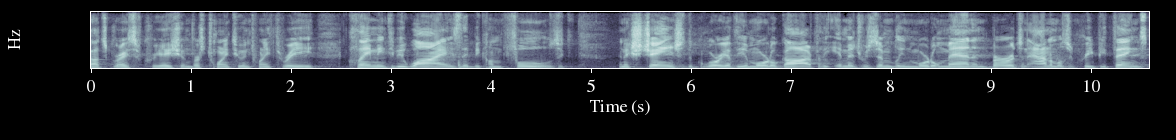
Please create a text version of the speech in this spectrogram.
God's grace of creation. Verse 22 and 23 claiming to be wise, they become fools and exchange the glory of the immortal God for the image resembling mortal men and birds and animals and creepy things.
